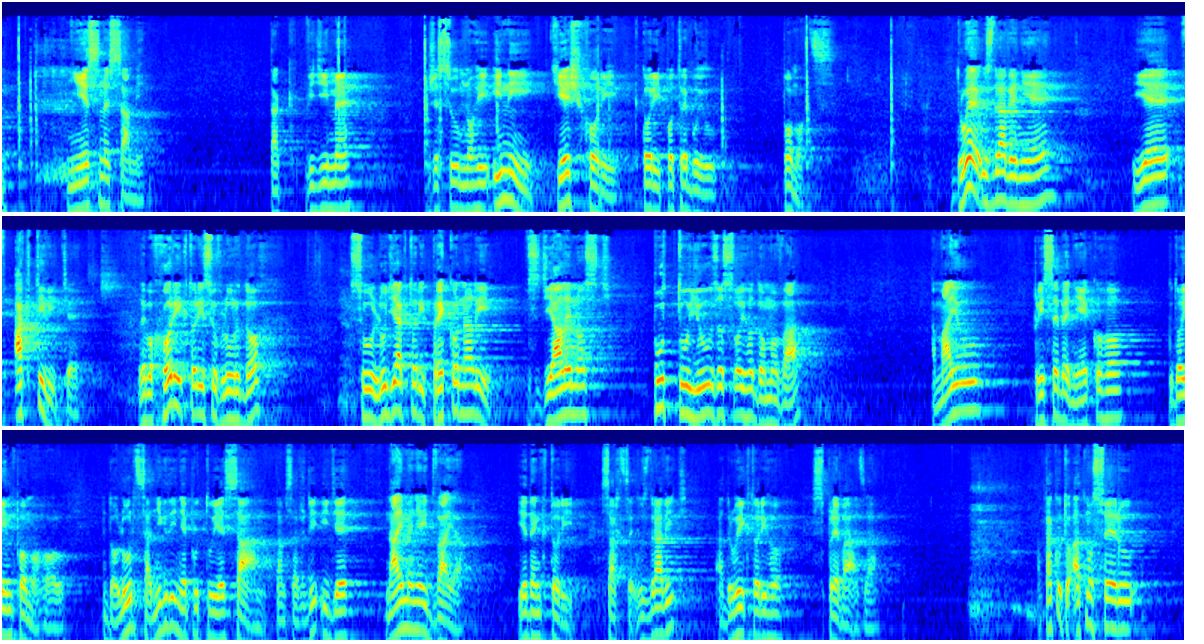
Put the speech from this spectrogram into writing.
nie sme sami. Tak vidíme, že sú mnohí iní tiež chorí, ktorí potrebujú pomoc. Druhé uzdravenie je v aktivite, lebo chorí, ktorí sú v Lurdoch, sú ľudia, ktorí prekonali vzdialenosť, putujú zo svojho domova a majú pri sebe niekoho, kto im pomohol. Do Lurd sa nikdy neputuje sám. Tam sa vždy ide najmenej dvaja. Jeden, ktorý sa chce uzdraviť a druhý, ktorý ho sprevádza. A takúto atmosféru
